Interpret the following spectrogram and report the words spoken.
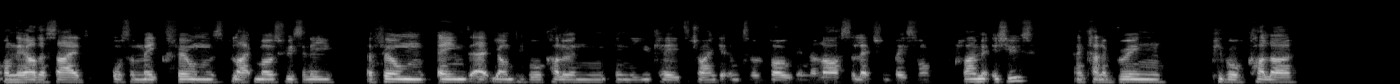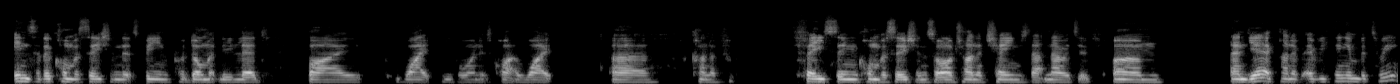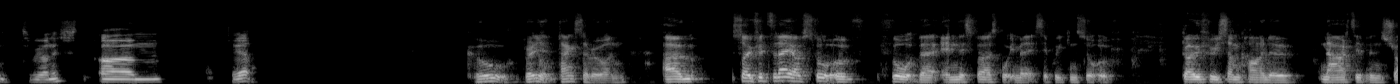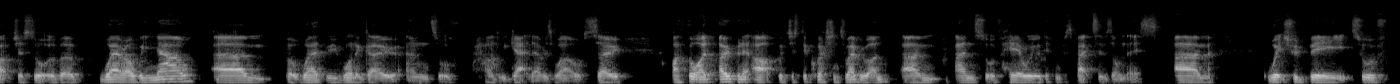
on the other side also make films like most recently a film aimed at young people of colour in, in the UK to try and get them to vote in the last election based on climate issues and kind of bring people of color into the conversation that's been predominantly led by white people. And it's quite a white uh, kind of facing conversation. So i'm trying to change that narrative. Um, and yeah kind of everything in between to be honest. Um, yeah cool. Brilliant. Thanks everyone. Um, so for today i've sort of thought that in this first 40 minutes if we can sort of go through some kind of narrative and structure sort of a where are we now? Um, but where do we want to go and sort of how do we get there as well? So i thought i'd open it up with just a question to everyone um, and sort of hear all your different perspectives on this um, which would be sort of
